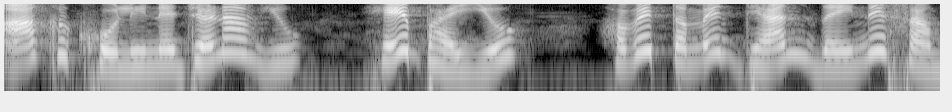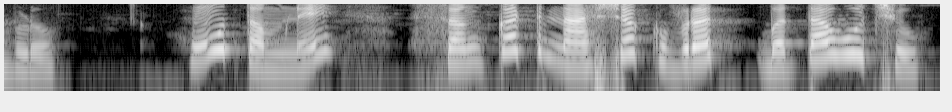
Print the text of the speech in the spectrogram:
આંખ ખોલીને જણાવ્યું, હે ભાઈઓ, હવે તમે ધ્યાન દઈને સાંભળો. હું તમને સંકટનાશક વ્રત બતાવું છું.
